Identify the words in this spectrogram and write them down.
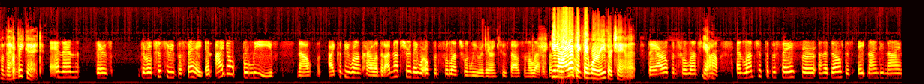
Well, that'll be good. And then there's the rotisserie buffet, and I don't believe. Now, I could be wrong, Carla, but I'm not sure they were open for lunch when we were there in 2011. But You know, I don't think they were either, Janet. they are open for lunch Yeah. now. And lunch at the buffet for an adult is 8.99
